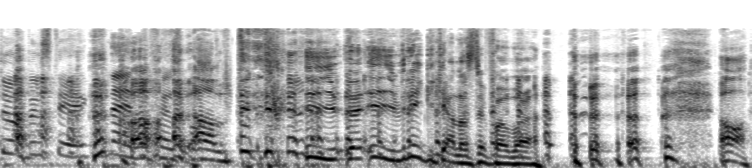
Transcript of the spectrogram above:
Dubbelsteg. Nej, det Allt. I, ivrig kallas det för bara. Ja,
